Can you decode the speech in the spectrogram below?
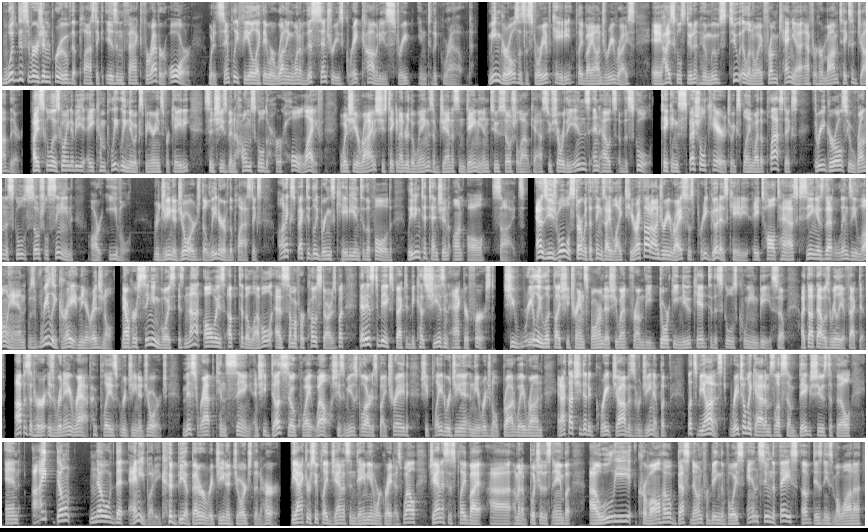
Would this version prove that plastic is in fact forever? Or would it simply feel like they were running one of this century's great comedies straight into the ground. Mean Girls is the story of Katie, played by Angourie Rice, a high school student who moves to Illinois from Kenya after her mom takes a job there. High school is going to be a completely new experience for Katie since she's been homeschooled her whole life. When she arrives, she's taken under the wings of Janice and Damien, two social outcasts who show her the ins and outs of the school, taking special care to explain why the plastics, three girls who run the school's social scene, are evil. Regina George, the leader of the plastics, unexpectedly brings Katie into the fold, leading to tension on all sides. As usual, we'll start with the things I liked here. I thought Angourie Rice was pretty good as Katie, a tall task, seeing as that Lindsay Lohan was really great in the original. Now, her singing voice is not always up to the level as some of her co stars, but that is to be expected because she is an actor first. She really looked like she transformed as she went from the dorky new kid to the school's queen bee, so I thought that was really effective. Opposite her is Renee Rapp, who plays Regina George. Miss Rapp can sing, and she does so quite well. She's a musical artist by trade. She played Regina in the original Broadway run, and I thought she did a great job as Regina. But let's be honest, Rachel McAdams left some big shoes to fill, and I don't know that anybody could be a better Regina George than her. The actors who played Janice and Damien were great as well. Janice is played by, uh, I'm going to butcher this name, but Auli'i Cravalho, best known for being the voice and soon the face of Disney's Moana.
